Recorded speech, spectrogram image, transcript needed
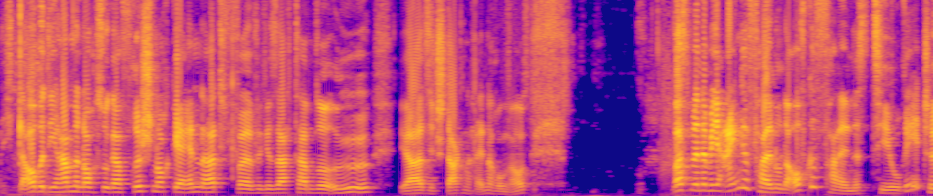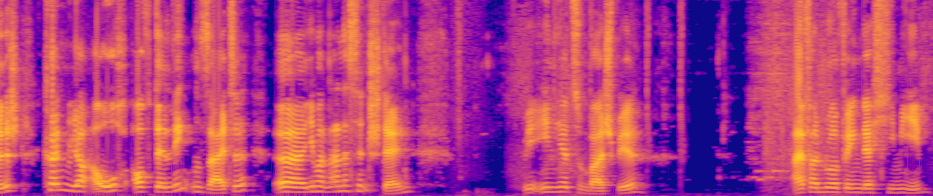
Ich glaube, die haben wir noch sogar frisch noch geändert, weil wir gesagt haben, so, äh, ja, sieht stark nach Änderungen aus. Was mir nämlich eingefallen und aufgefallen ist, theoretisch können wir auch auf der linken Seite äh, jemand anderes hinstellen. Wie ihn hier zum Beispiel. Einfach nur wegen der Chemie.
